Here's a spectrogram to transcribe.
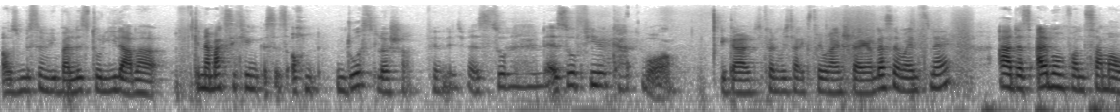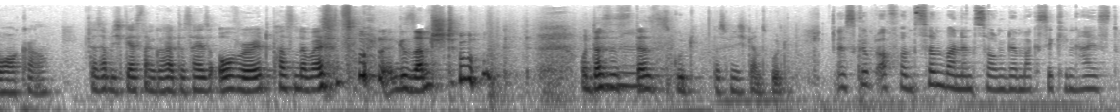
Also ein bisschen wie Ballisto Lila, aber Kinder Maxi King, es ist auch ein Durstlöscher, finde ich. Es ist so, mhm. Da ist so viel, boah, egal, ich könnte mich da extrem reinsteigern. Das wäre mein Snack. Ah, das Album von Summer Walker. Das habe ich gestern gehört, das heißt Over It, passenderweise zu meiner Gesamtstimmung. Und das ist, mhm. das ist gut, das finde ich ganz gut. Es gibt auch von Simba einen Song, der Maxi King heißt.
